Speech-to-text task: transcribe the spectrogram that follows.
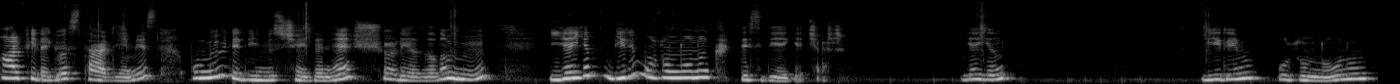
harfiyle gösterdiğimiz bu mü dediğimiz şeyde ne? Şöyle yazalım mü. Yayın birim uzunluğunun kütlesi diye geçer. Yayın birim uzunluğunun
